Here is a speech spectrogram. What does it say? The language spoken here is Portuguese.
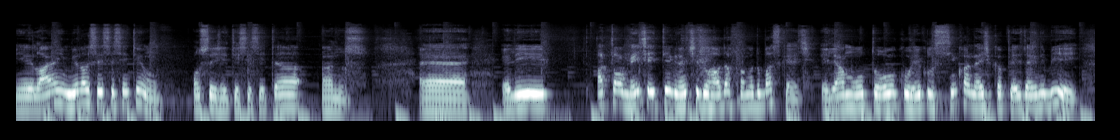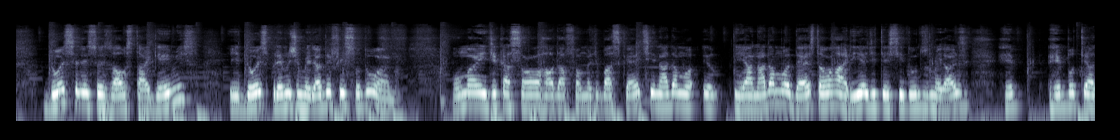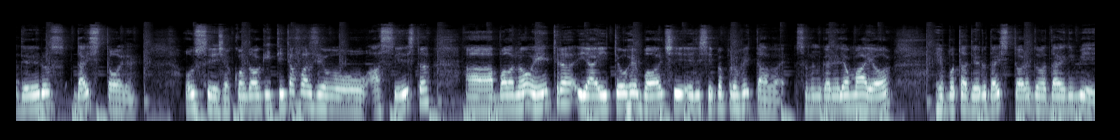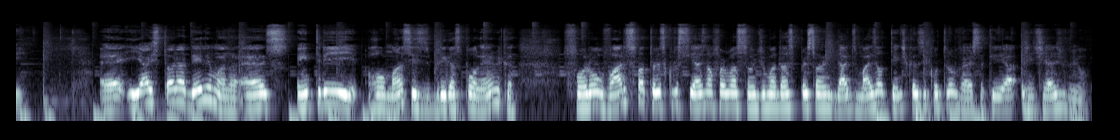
e lá em 1961. Ou seja, ele tem 60 anos. É, ele atualmente é integrante do Hall da Fama do basquete. Ele amontou um currículo 5 anéis de campeões da NBA, duas seleções All-Star Games e dois prêmios de melhor defensor do ano. Uma indicação ao Hall da Fama de basquete e, nada, e a nada modesta honraria de ter sido um dos melhores re, reboteadeiros da história. Ou seja, quando alguém tenta fazer o, a cesta, a bola não entra e aí tem o rebote, ele sempre aproveitava. Se eu não me engano, ele é o maior rebotadeiro da história do, da NBA. É, e a história dele, mano, é entre romances brigas polêmicas, foram vários fatores cruciais na formação de uma das personalidades mais autênticas e controversas que a gente já viu.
